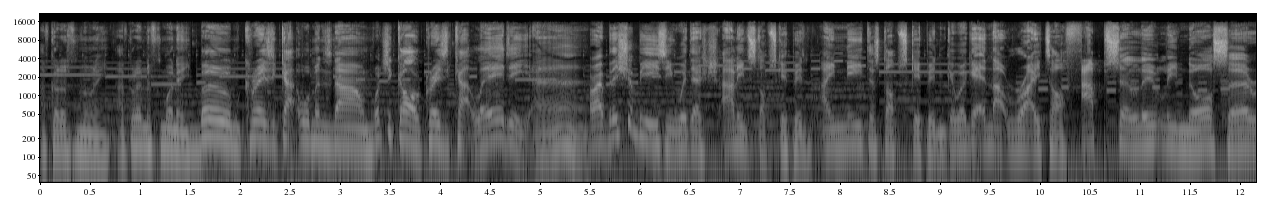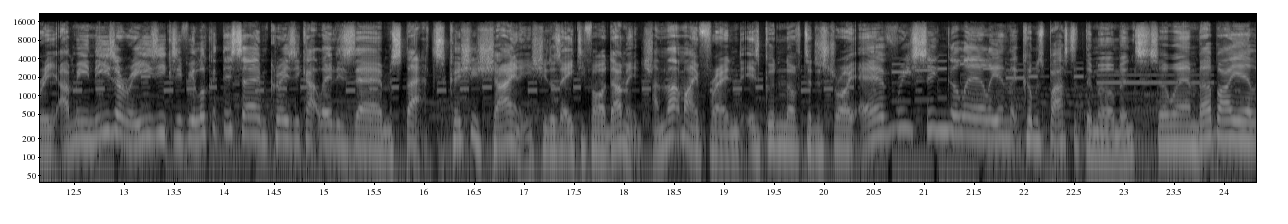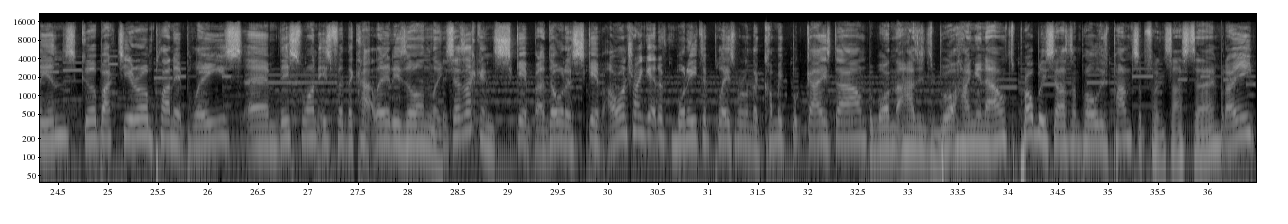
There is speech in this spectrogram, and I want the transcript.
I've got enough money. I've got enough money. Boom, crazy cat woman's down. What's she called? Crazy cat lady. Ah. All right, but this should be easy with this. I need to stop skipping. I need to stop skipping. We're getting that right off. Absolutely no sorry. I mean, these are easy because if you look at this um, crazy cat lady's um, stats, because she's shiny, she does 84 damage. And that, my friend, is good enough to destroy every single alien that comes past at the moment. So, um, bye-bye, aliens. Go back to your own planet, please. Um, this one is for the cat ladies only. It says I can skip, but I don't want to skip. I want to try and get enough money to place one of the comic book guys down. The one that has its butt hanging out. Probably still hasn't pulled his pants up since last time. But I need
